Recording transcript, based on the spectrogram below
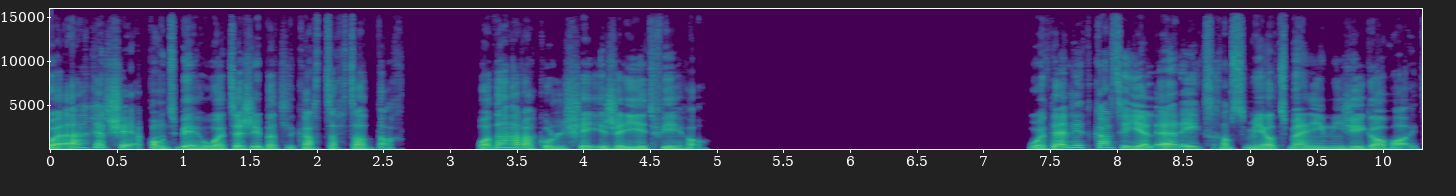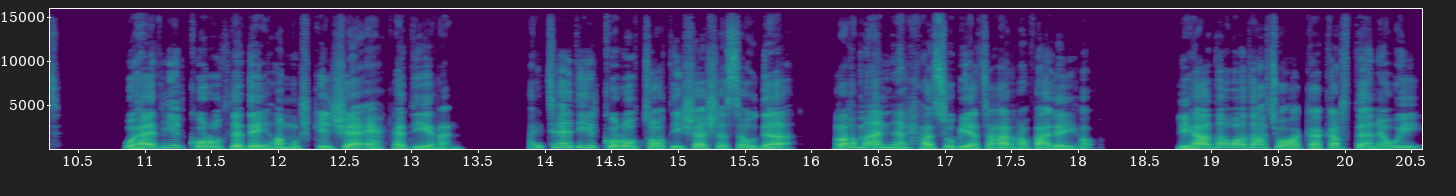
وآخر شيء قمت به هو تجربة الكرت تحت الضغط وظهر كل شيء جيد فيها. وثالث كارت هي ال RX 580 من جيجا بايت وهذه الكروت لديها مشكل شائع كثيرا حيث هذه الكروت تعطي شاشة سوداء رغم أن الحاسوب يتعرف عليها. لهذا وضعتها ككرت ثانوي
